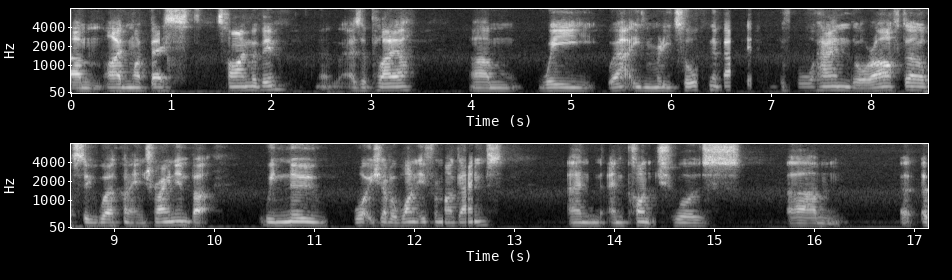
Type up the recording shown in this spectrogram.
Um, I had my best time with him as a player. Um, we without even really talking about it beforehand or after. Obviously, work on it in training, but we knew what each other wanted from our games. And and Conch was um, a, a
